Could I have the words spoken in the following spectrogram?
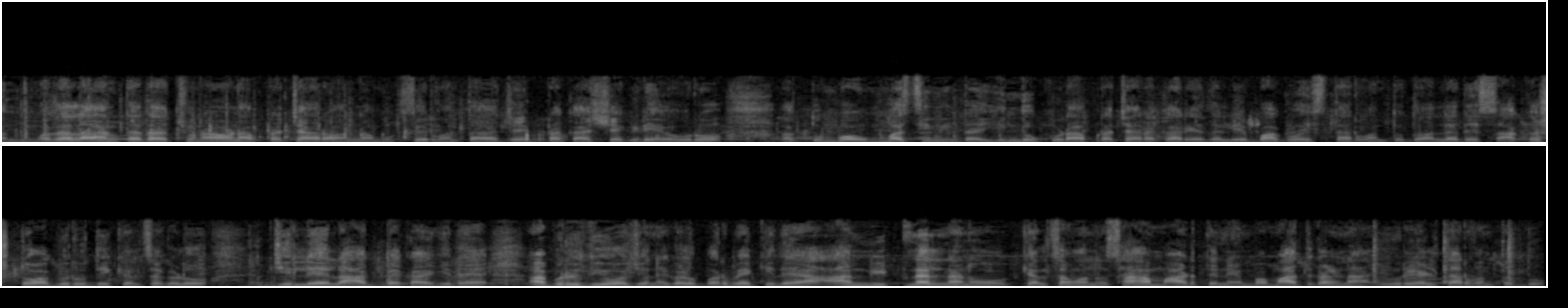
ಒಂದು ಮೊದಲ ಹಂತದ ಚುನಾವಣಾ ಪ್ರಚಾರವನ್ನು ಮುಗಿಸಿರುವಂತಹ ಜಯಪ್ರಕಾಶ್ ಹೆಗ್ಡೆ ಅವರು ತುಂಬ ಹುಮ್ಮಸ್ಸಿನಿಂದ ಇಂದು ಕೂಡ ಪ್ರಚಾರ ಕಾರ್ಯದಲ್ಲಿ ಭಾಗವಹಿಸ್ತಾ ಇರುವಂಥದ್ದು ಅಲ್ಲದೆ ಸಾಕಷ್ಟು ಅಭಿವೃದ್ಧಿ ಕೆಲಸಗಳು ಜಿಲ್ಲೆಯಲ್ಲಿ ಆಗಬೇಕಾಗಿದೆ, ಅಭಿವೃದ್ಧಿ ಯೋಜನೆಗಳು ಬರಬೇಕಿದೆ, ಆ ನಿಟ್ಟಿನಲ್ಲಿ ನಾನು ಕೆಲಸವನ್ನು ಸಹ ಮಾಡ್ತೇನೆ ಎಂಬ ಮಾತುಗಳನ್ನ ಇವರು ಹೇಳ್ತಾ ಇರುವಂಥದ್ದು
